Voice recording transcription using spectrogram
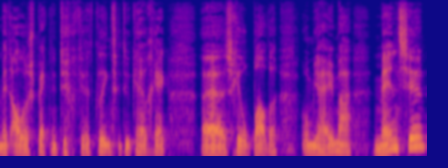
met alle respect natuurlijk, dat klinkt natuurlijk heel gek, uh, schildpadden om je heen. Maar mensen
